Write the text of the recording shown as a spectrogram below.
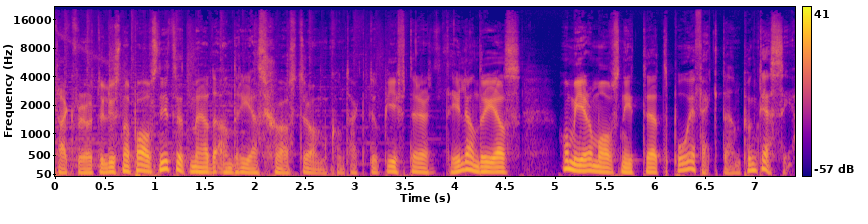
Tack för att du lyssnade på avsnittet med Andreas Sjöström. Kontaktuppgifter till Andreas och mer om avsnittet på effekten.se.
